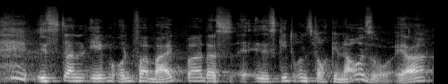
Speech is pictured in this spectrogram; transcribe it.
ist dann eben unvermeidbar. Dass, es geht uns doch genauso. Ja?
